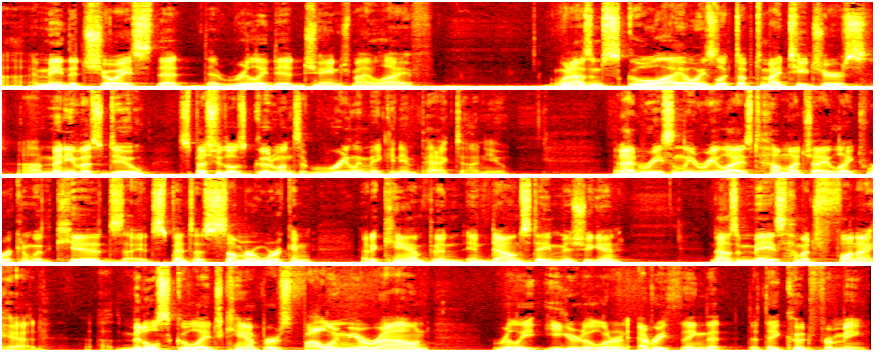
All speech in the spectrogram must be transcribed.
uh, I made the choice that, that really did change my life. When I was in school, I always looked up to my teachers. Uh, many of us do, especially those good ones that really make an impact on you. And I'd recently realized how much I liked working with kids. I had spent a summer working at a camp in, in downstate Michigan, and I was amazed how much fun I had. Uh, middle school age campers following me around, really eager to learn everything that, that they could from me.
